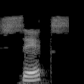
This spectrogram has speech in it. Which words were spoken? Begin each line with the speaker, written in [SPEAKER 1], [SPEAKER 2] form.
[SPEAKER 1] six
